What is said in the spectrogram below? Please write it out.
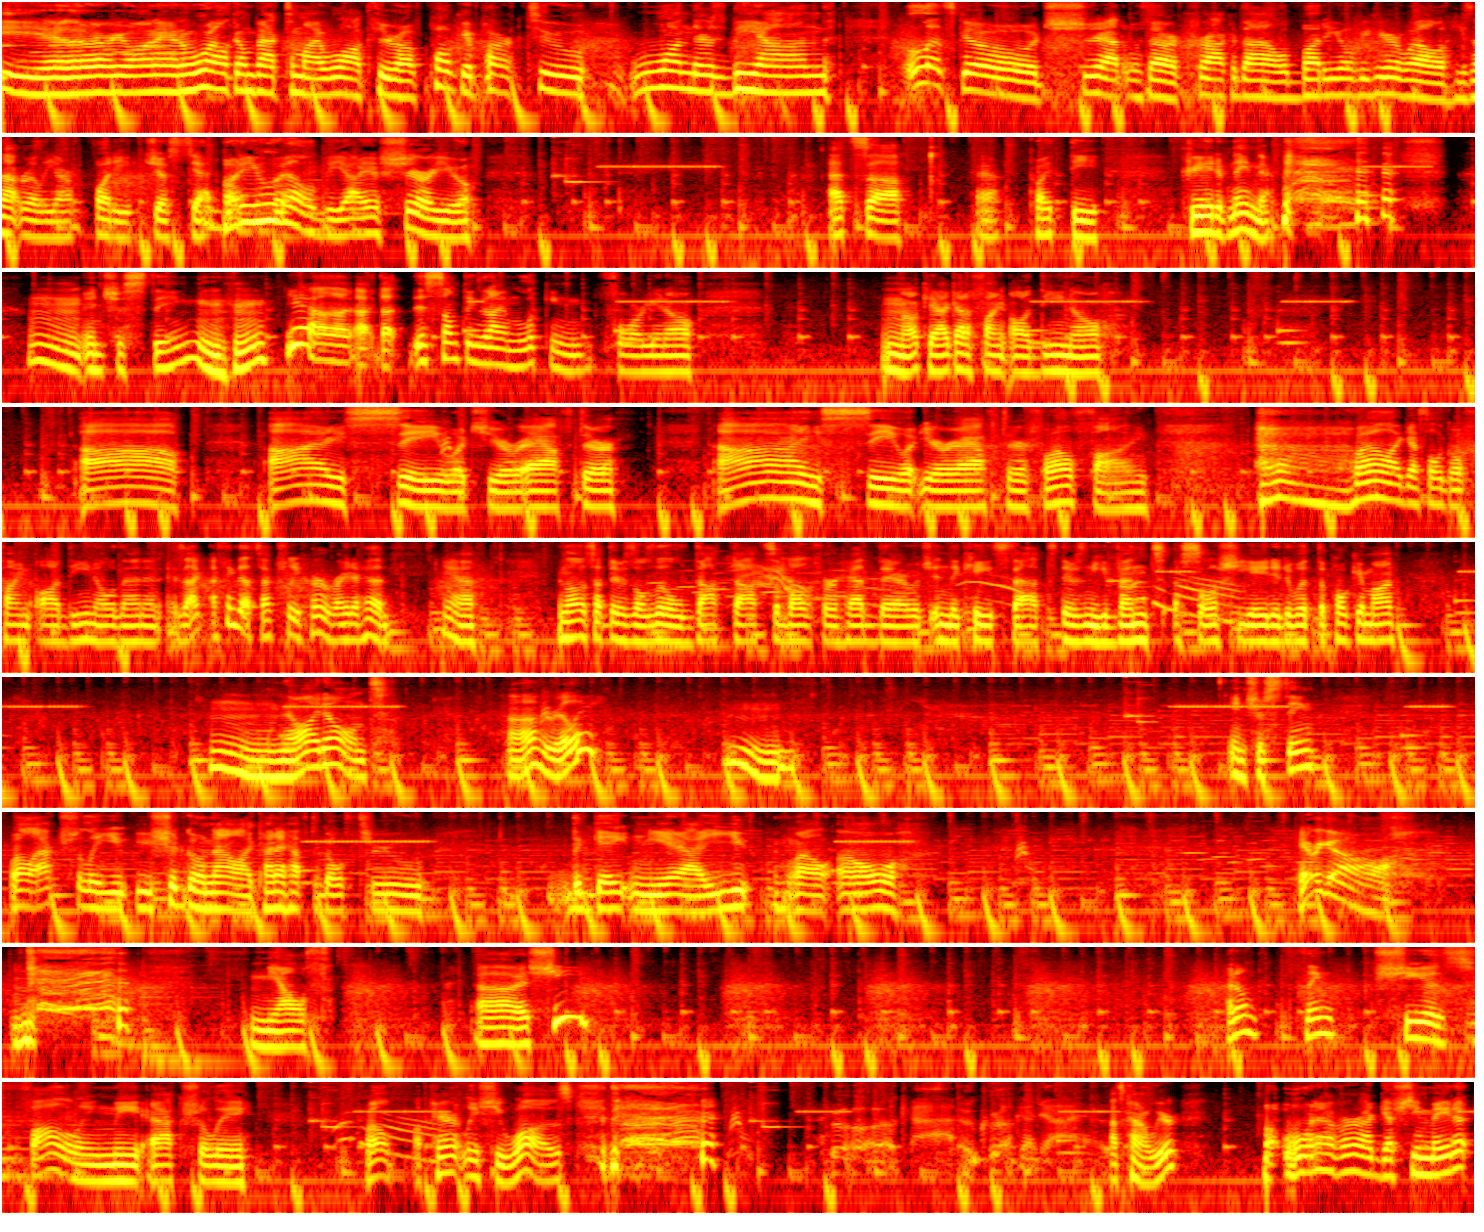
Hello everyone and welcome back to my walkthrough of Poke Park 2 Wonders Beyond. Let's go chat with our crocodile buddy over here. Well, he's not really our buddy just yet, but he will be, I assure you. That's, uh, yeah, quite the creative name there. hmm, interesting. Mm-hmm. Yeah, I, that is something that I'm looking for, you know. Mm, okay, I gotta find Audino. Ah, I see what you're after. I see what you're after. Well, fine. well, I guess I'll go find Audino then. And is that, I think that's actually her right ahead. Yeah. You notice that there's those little dot dots above her head there, which indicates that there's an event associated with the Pokemon. Hmm, no I don't. Huh? Really? Hmm. Interesting. Well, actually, you, you should go now. I kind of have to go through the gate, and yeah, you... Well, oh... Here we go! Meowth. Uh, is she... I don't think she is following me, actually. Well, apparently she was. That's kind of weird. But whatever, I guess she made it.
